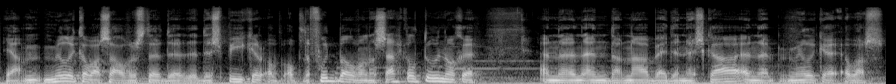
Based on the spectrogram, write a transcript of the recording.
Ja, Milleke was zelfs de, de, de speaker op, op de voetbal van de cirkel toen nog. En, en, en daarna bij de Nesca. En Milleke was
